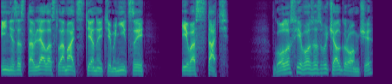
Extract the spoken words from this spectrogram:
и не заставляла сломать стены темницы и восстать. Голос его зазвучал громче,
